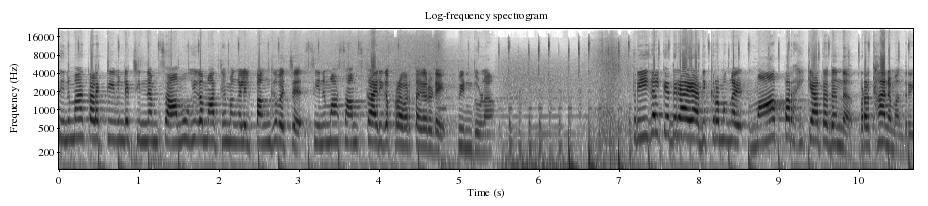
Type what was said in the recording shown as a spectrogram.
സിനിമ കളക്റ്റീവിന്റെ ചിഹ്നം സാമൂഹിക മാധ്യമങ്ങളിൽ പങ്കുവച്ച് സിനിമാ സാംസ്കാരിക പ്രവർത്തകരുടെ പിന്തുണ. സ്ത്രീകൾക്കെതിരായ അതിക്രമങ്ങൾ മാപ്പർഹിക്കാത്തതെന്ന് പ്രധാനമന്ത്രി.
